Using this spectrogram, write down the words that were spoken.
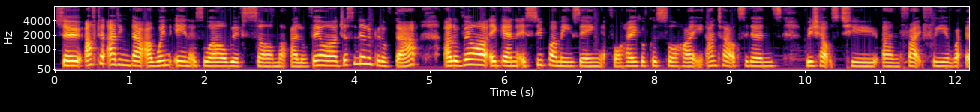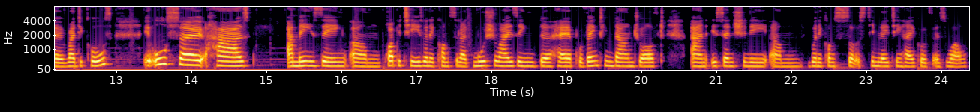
So after adding that I went in as well with some aloe vera just a little bit of that. Aloe vera again is super amazing for hair growth because so high in antioxidants which helps to um, fight free uh, radicals. It also has amazing um, properties when it comes to like moisturizing the hair, preventing dandruff, and essentially um, when it comes to sort of stimulating hair growth as well.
